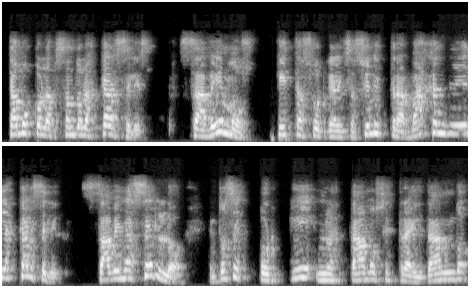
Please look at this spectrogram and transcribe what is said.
estamos colapsando las cárceles. Sabemos que estas organizaciones trabajan desde las cárceles, saben hacerlo. Entonces, ¿por qué no estamos extraditando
